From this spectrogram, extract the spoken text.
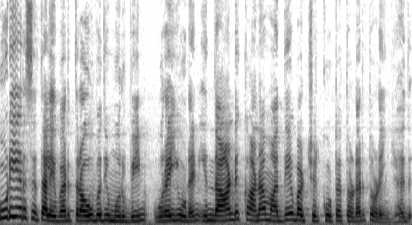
குடியரசுத் தலைவர் திரௌபதி முர்வின் உரையுடன் இந்த ஆண்டுக்கான மத்திய பட்ஜெட் கூட்டத்தொடர் தொடங்கியது.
